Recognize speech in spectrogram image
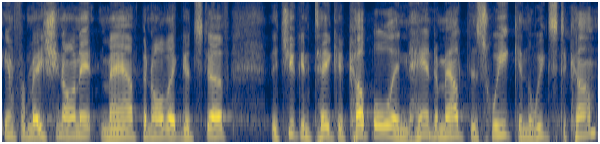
information on it, map, and all that good stuff that you can take a couple and hand them out this week and the weeks to come.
